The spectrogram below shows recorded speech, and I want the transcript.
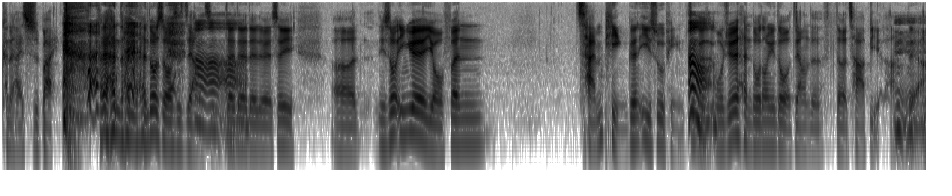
可能还失败，很很很多时候是这样子，对对对对，所以呃，你说音乐有分产品跟艺术品，这个我觉得很多东西都有这样的的差别啦，对啊，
